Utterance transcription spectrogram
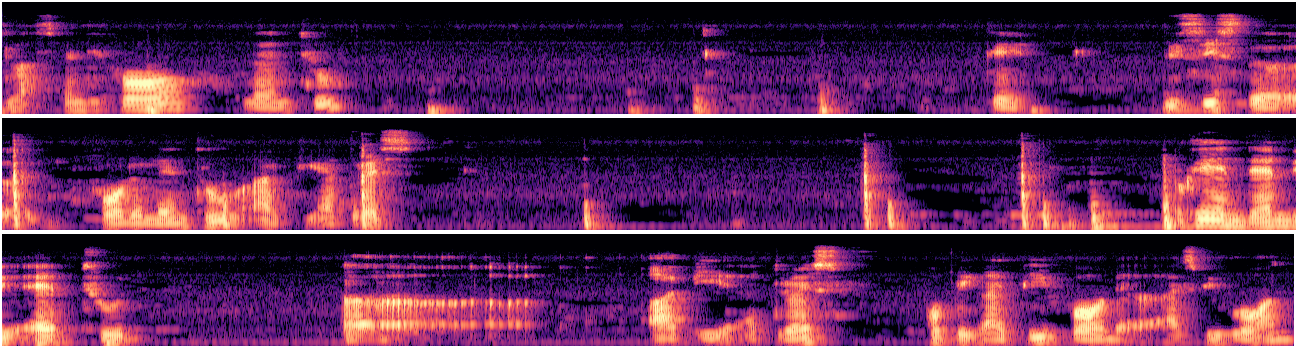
slash 24 LAN 2 okay this is the for the LAN 2 IP address. Okay and then we add to uh, IP address public IP for the ISP1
